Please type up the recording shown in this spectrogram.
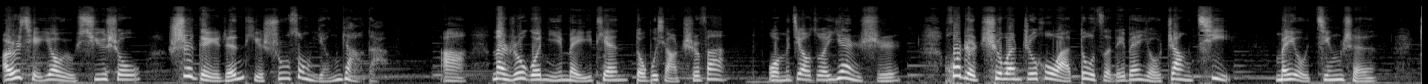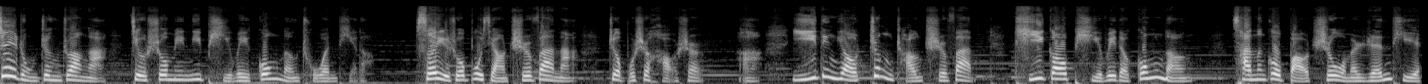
而且要有吸收，是给人体输送营养的，啊，那如果你每一天都不想吃饭，我们叫做厌食，或者吃完之后啊，肚子里边有胀气，没有精神，这种症状啊，就说明你脾胃功能出问题了。所以说不想吃饭呐，这不是好事儿啊，一定要正常吃饭，提高脾胃的功能。才能够保持我们人体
